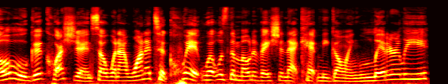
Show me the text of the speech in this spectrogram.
Oh, good question. So, when I wanted to quit, what was the motivation that kept me going? Literally,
